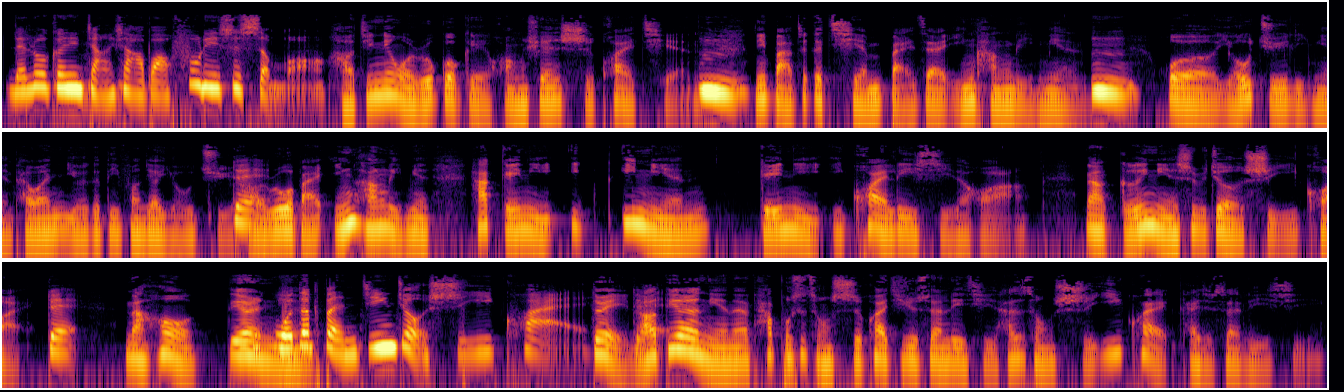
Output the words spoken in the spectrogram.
雷洛跟你讲一下好不好？复利是什么？好，今天我如果给黄轩十块钱，嗯你把这个钱摆在银行里面，嗯或邮局里面，台湾有一个地方叫邮局。对，如果摆银行里面，他给你一一年给你一块利息的话，那隔一年是不是就有十一块？对，然后第二年我的本金就有十一块。对，然后第二年呢，它不是从十块继续算利息，它是从十一块开始算利息。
